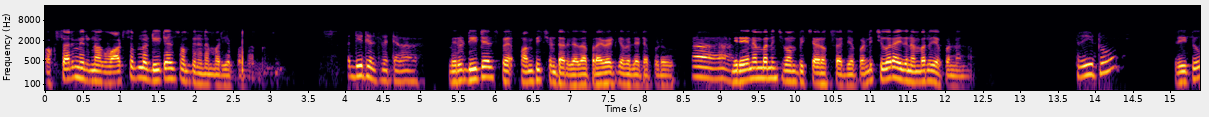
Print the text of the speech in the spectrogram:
ఒకసారి మీరు నాకు వాట్సాప్లో డీటెయిల్స్ పంపిన నెంబర్ చెప్పండి అన్న. డీటెయిల్స్ పెట్టానా మీరు డీటెయిల్స్ పంపించుంటారు కదా ప్రైవేట్గా వెళ్ళేటప్పుడు. మీరు ఏ నెంబర్ నుంచి పంపించారో ఒకసారి చెప్పండి. చివరి ఐదు నెంబర్లు చెప్పండి అన్న three two three two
